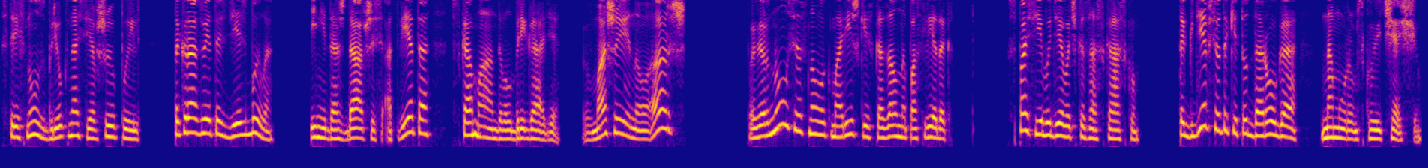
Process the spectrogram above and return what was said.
стряхнул с брюк насевшую пыль. «Так разве это здесь было?» И, не дождавшись ответа, скомандовал бригаде «В машину, арш!» Повернулся снова к Маришке и сказал напоследок «Спасибо, девочка, за сказку. Так где все-таки тут дорога на Муромскую чащу?»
